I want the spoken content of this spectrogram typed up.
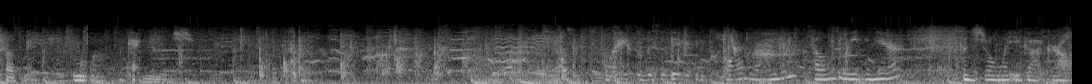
Trust me. Okay. Okay, so this is it. You're gonna call Ryan, tell him to meet you here, and show him what you got, girl.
